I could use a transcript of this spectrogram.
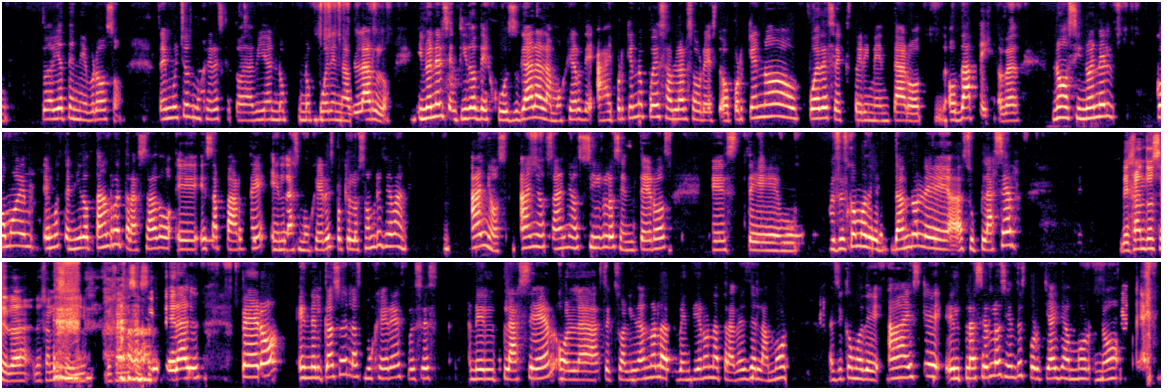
todavía tenebroso. Hay muchas mujeres que todavía no, no pueden hablarlo y no en el sentido de juzgar a la mujer de, ay, ¿por qué no puedes hablar sobre esto? ¿O por qué no puedes experimentar? O, o date, o sea, no, sino en el cómo hemos tenido tan retrasado eh, esa parte en las mujeres, porque los hombres llevan años, años, años, siglos enteros, este, pues es como de dándole a su placer. Dejándose da, dejándose ir, dejándose Literal. Pero en el caso de las mujeres, pues es el placer o la sexualidad no las vendieron a través del amor, así como de, ah, es que el placer lo sientes porque hay amor. No,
